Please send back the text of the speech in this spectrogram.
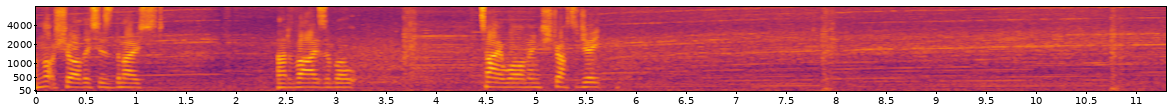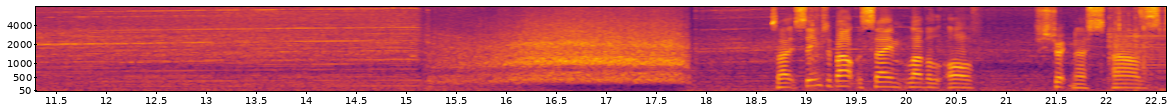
I'm not sure this is the most advisable tyre warming strategy. So it seems about the same level of strictness as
